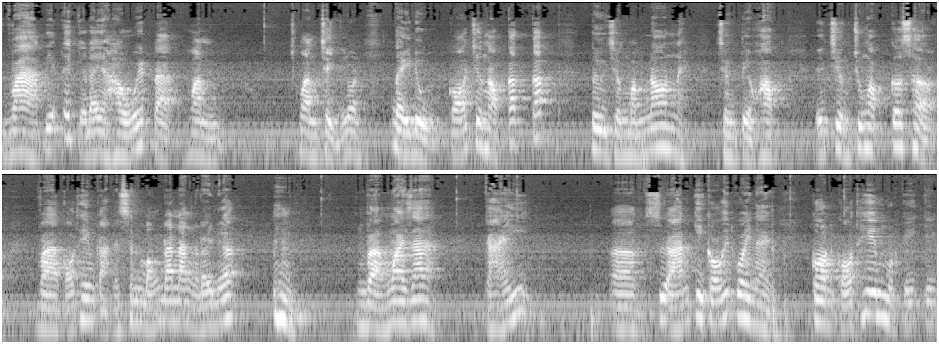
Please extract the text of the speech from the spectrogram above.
và tiện ích ở đây hầu hết là hoàn hoàn chỉnh luôn. Đầy đủ, có trường học các cấp, từ trường mầm non này, trường tiểu học, đến trường trung học cơ sở và có thêm cả cái sân bóng đa năng ở đây nữa. Và ngoài ra cái uh, dự án kỳ có gateway này. Còn có thêm một cái cái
